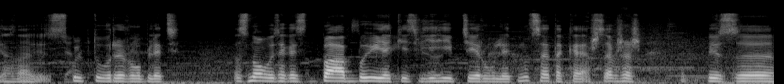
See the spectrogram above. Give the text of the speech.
я знаю, скульптури роблять. Знову якась баби якісь в Єгипті рулять. Ну, це таке ж. Це вже ж без. Е,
